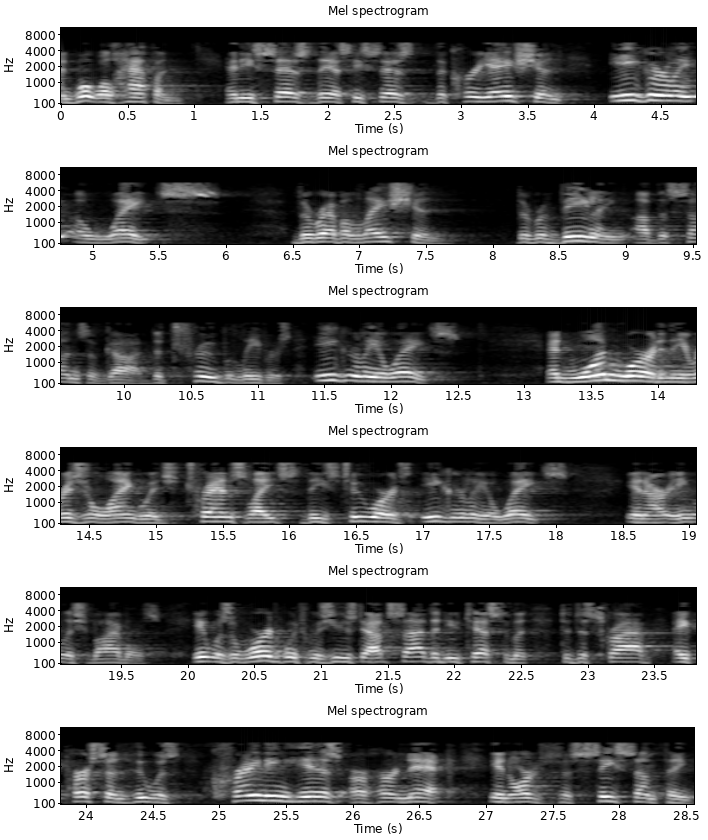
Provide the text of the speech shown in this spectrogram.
and what will happen. And he says this, he says, the creation eagerly awaits the revelation, the revealing of the sons of God, the true believers, eagerly awaits. And one word in the original language translates these two words, eagerly awaits, in our English Bibles. It was a word which was used outside the New Testament to describe a person who was craning his or her neck in order to see something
